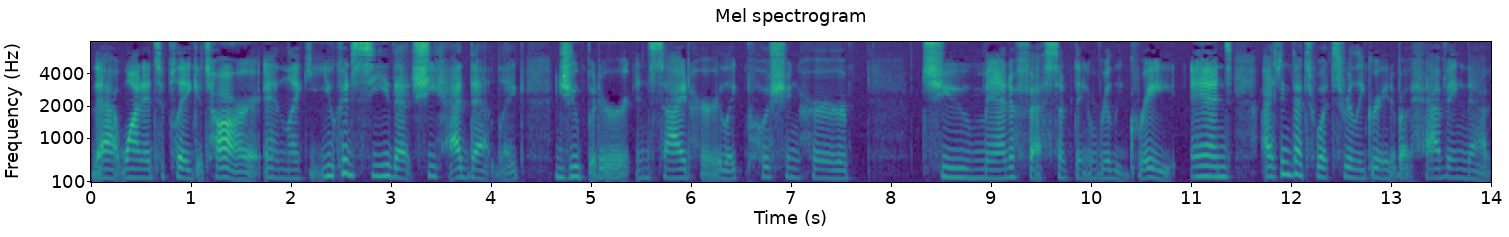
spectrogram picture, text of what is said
that wanted to play guitar and like you could see that she had that like Jupiter inside her like pushing her to manifest something really great. And I think that's what's really great about having that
